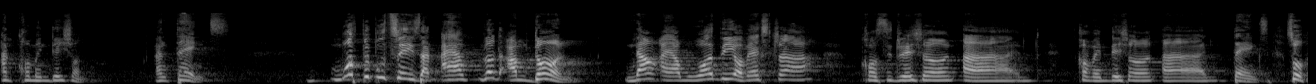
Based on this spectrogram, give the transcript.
and commendation and thanks. What people say is that I have, Lord, I'm done. Now I am worthy of extra consideration and commendation and thanks. So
